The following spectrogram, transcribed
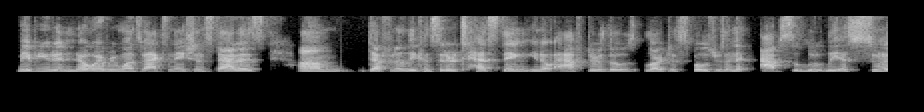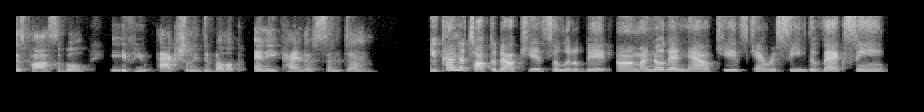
maybe you didn't know everyone's vaccination status um, definitely consider testing you know after those large exposures and absolutely as soon as possible if you actually develop any kind of symptom you kind of talked about kids a little bit. Um, I know that now kids can receive the vaccine.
